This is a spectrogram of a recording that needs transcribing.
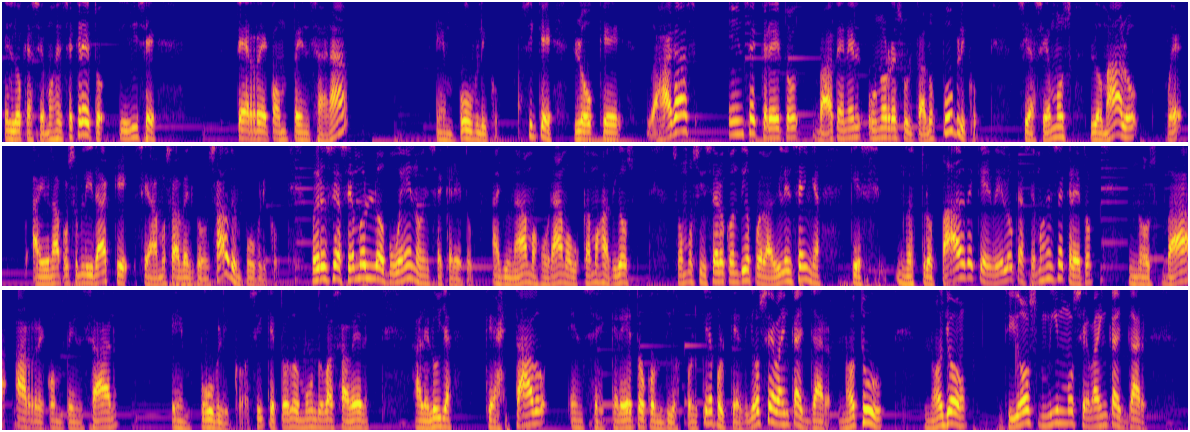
en lo que hacemos en secreto. Y dice, te recompensará en público. Así que lo que hagas en secreto va a tener unos resultados públicos. Si hacemos lo malo, pues hay una posibilidad que seamos avergonzados en público. Pero si hacemos lo bueno en secreto, ayunamos, oramos, buscamos a Dios, somos sinceros con Dios, pues la Biblia enseña que nuestro Padre que ve lo que hacemos en secreto nos va a recompensar en público. Así que todo el mundo va a saber, aleluya, que ha estado en secreto con Dios. ¿Por qué? Porque Dios se va a encargar, no tú, no yo, Dios mismo se va a encargar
